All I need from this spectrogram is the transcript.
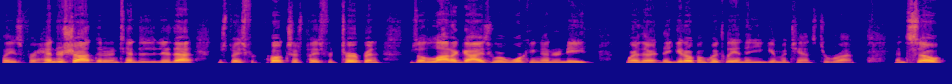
plays for Hendershot that are intended to do that. There's plays for Cooks. There's plays for Turpin. There's a lot of guys who are working underneath where they get open quickly, and then you give them a chance to run. And so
